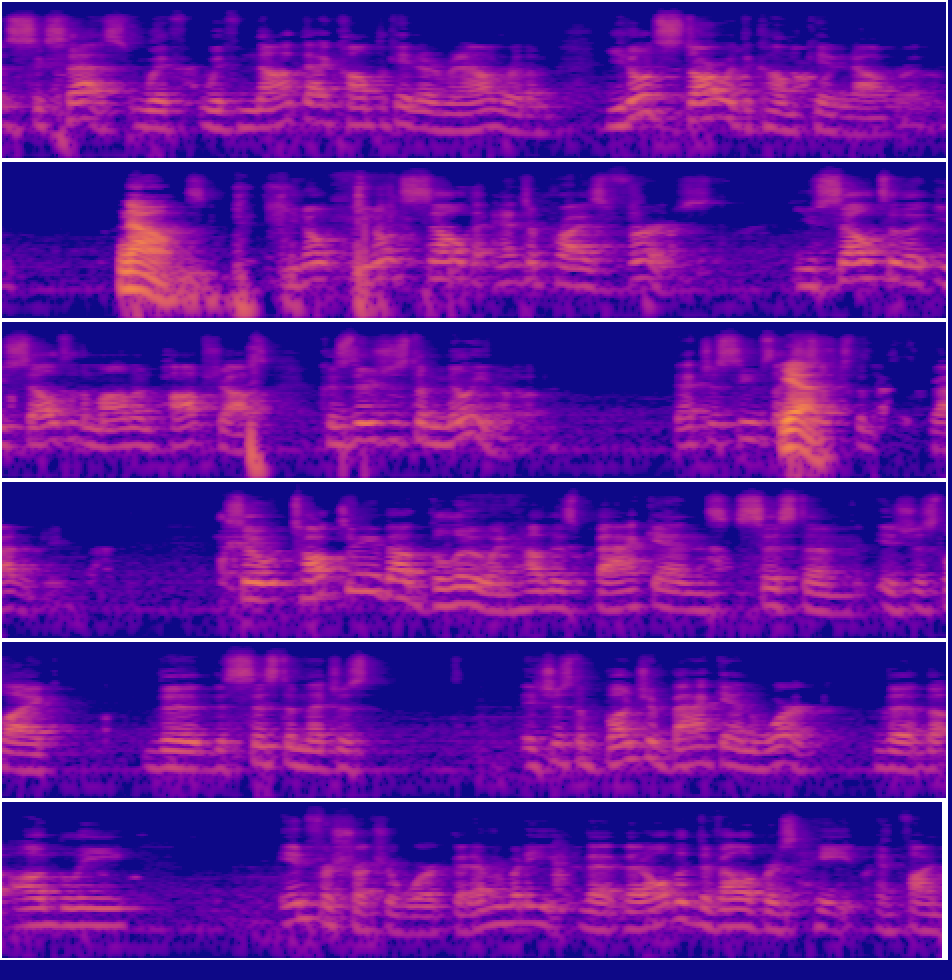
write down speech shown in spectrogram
success with with not that complicated of an algorithm. You don't start with the complicated algorithm. No. You don't. You don't sell to enterprise first. You sell to the you sell to the mom and pop shops because there's just a million of them. That just seems like Yeah. such the best strategy. So talk to me about Glue and how this back end system is just like the the system that just it's just a bunch of back end work. The the ugly infrastructure work that everybody that, that all the developers hate and find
